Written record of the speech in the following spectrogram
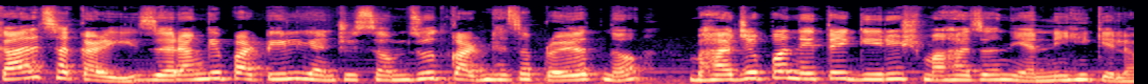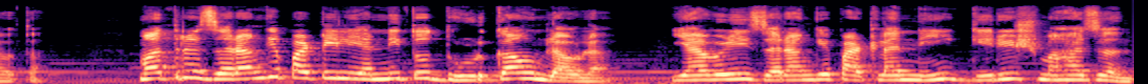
काल सकाळी जरांगे पाटील यांची समजूत काढण्याचा प्रयत्न भाजप नेते गिरीश महाजन यांनीही केला होता. मात्र जरांगे पाटील यांनी तो धुडकावून लावला. यावेळी जरांगे पाटलांनी गिरीश महाजन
